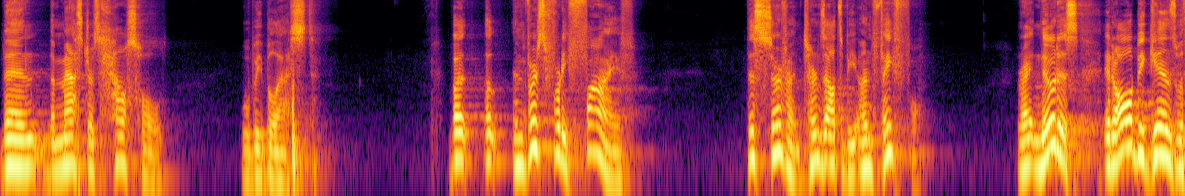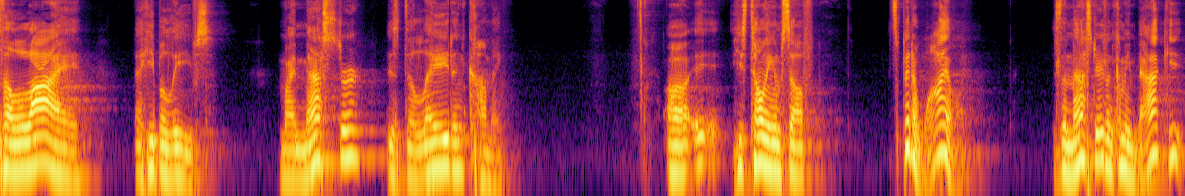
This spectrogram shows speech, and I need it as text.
then the master's household will be blessed. But uh, in verse 45, this servant turns out to be unfaithful. Right? Notice it all begins with a lie that he believes. My master is delayed in coming. Uh, he's telling himself, It's been a while. Is the master even coming back? He,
